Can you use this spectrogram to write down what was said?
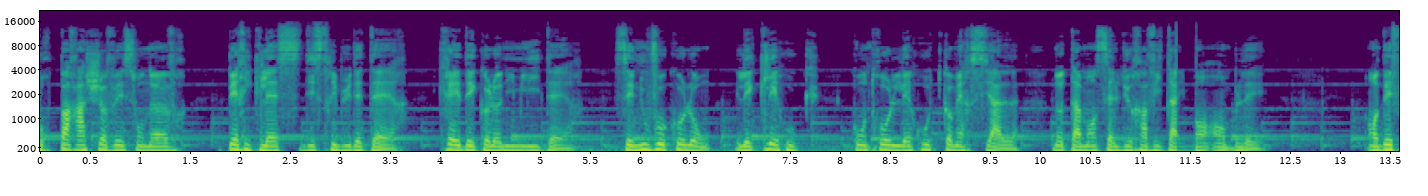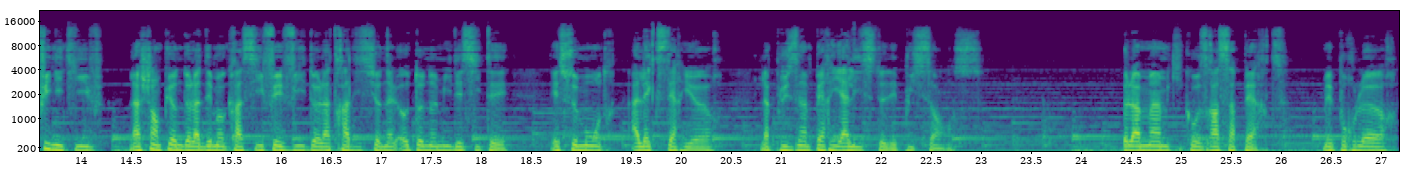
Pour parachever son œuvre, Périclès distribue des terres, crée des colonies militaires. Ces nouveaux colons, les clérouques, contrôlent les routes commerciales, notamment celle du ravitaillement en blé. En définitive, la championne de la démocratie fait vie de la traditionnelle autonomie des cités et se montre, à l'extérieur, la plus impérialiste des puissances. De la même qui causera sa perte, mais pour l'heure,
